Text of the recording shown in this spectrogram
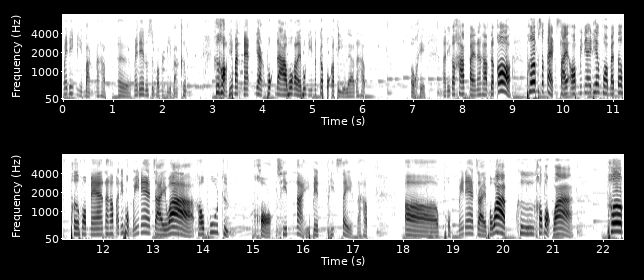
ไม่ได้มีบั๊กนะครับ เออ ไม่ได้รู้สึกว่ามันมีบั๊กคือคือของที่มันแม็กอย่างพวกดาวพวกอะไรพวกนี้มันก็ปกติอยู่แล้วนะครับโอเค อันนี้ก็ข้ามไปนะครับ แล้วก็เพิ่ม stack size of mini item for better performance นะครับ อันนี้ผมไม่แน่ใจว่าเขาพูดถึงของชิ้นไหนเป็นพิเศษนะครับ เอ่อผมไม่แน่ใจ เพราะว่าคือเขาบอกว่าเพิ่ม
